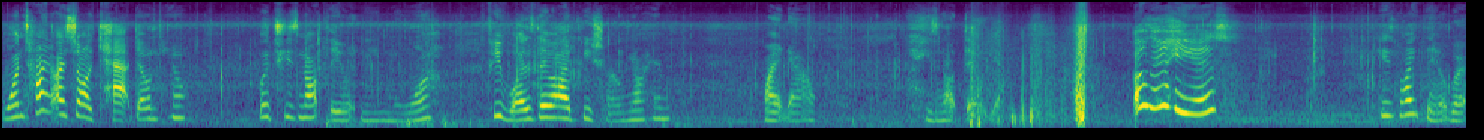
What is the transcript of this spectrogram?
One time I saw a cat down here which he's not there anymore. If he was there I'd be showing you him right now. He's not there yet. Oh there he is. He's right there, but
